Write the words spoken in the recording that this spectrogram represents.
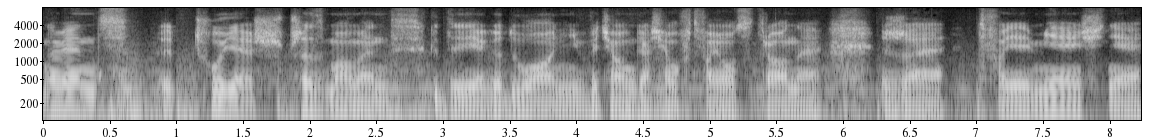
No więc y, czujesz przez moment, gdy jego dłoń wyciąga się w twoją stronę, że twoje mięśnie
